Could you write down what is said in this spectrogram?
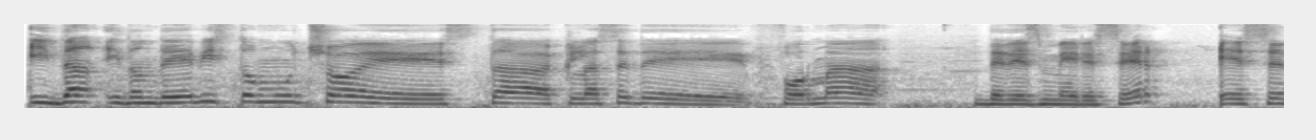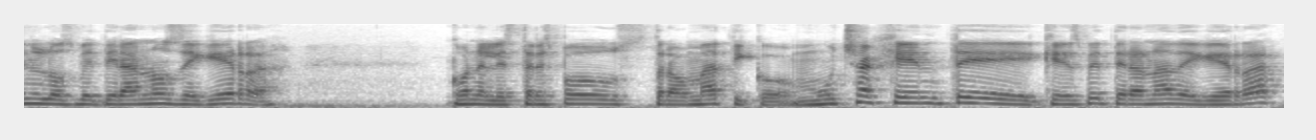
Y, da- y donde he visto mucho eh, esta clase de forma de desmerecer es en los veteranos de guerra con el estrés postraumático. Mucha gente que es veterana de guerra,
